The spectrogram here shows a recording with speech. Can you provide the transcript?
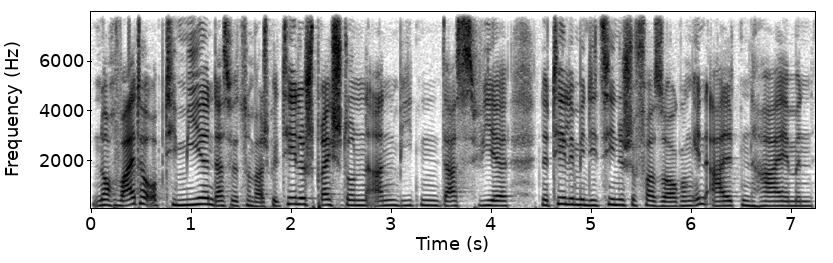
noch weiter optimieren, dass wir zum Beispiel Telesprechstunden anbieten, dass wir eine telemedizinische Versorgung in Altenheimen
